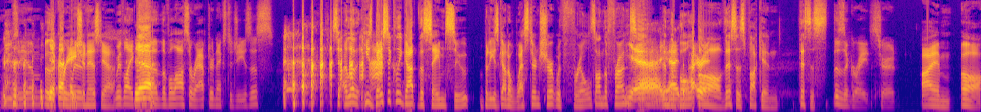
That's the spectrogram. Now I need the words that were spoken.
museum The Yeah. creationist, yeah. with like Yeah. the, the velociraptor next to Jesus. See, I love it. He's basically got the same suit, but he's got a western shirt with frills on the front. yeah, and yeah, the he's bowl. a pirate. Oh, this is fucking. This is. This is a great shirt. I'm. Oh,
